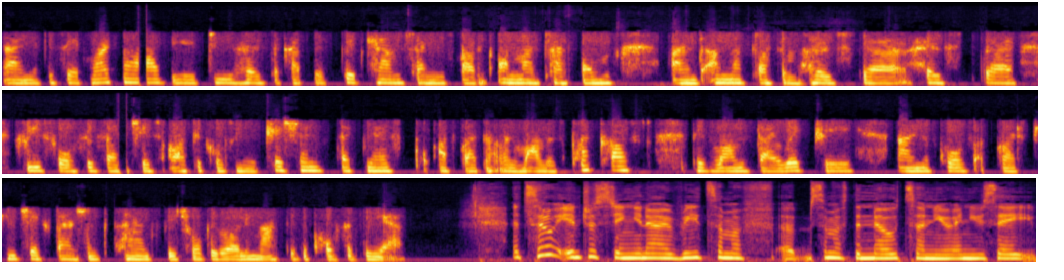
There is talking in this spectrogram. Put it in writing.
And like I said, right now we do host a couple of fit camps and we've got an online platform and on that platform host, uh, host uh, resources such as articles on nutrition, fitness. I've got my own wellness podcast. There's wellness directory. And of course, I've got future expansion plans which will be rolling out through the course of the year. It's so interesting. You know, I read some of uh, some of the notes on you, and you say,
